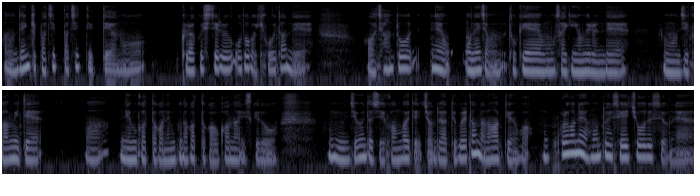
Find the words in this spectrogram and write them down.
あの電気パチッパチって言ってあの暗くしてる音が聞こえたんであちゃんとねお姉ちゃんも時計も最近読めるんでもう時間見てまあ眠かったか眠くなかったか分かんないですけどうん、自分たちで考えてちゃんとやってくれたんだなっていうのがこれがね本当に成長ですよね。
